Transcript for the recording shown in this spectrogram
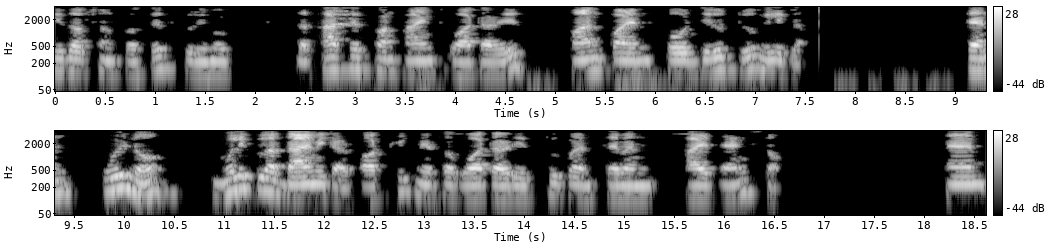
desorption process to remove the surface confined water is 1.402 milligram. Then we know molecular diameter or thickness of water is 2.75 angstrom and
